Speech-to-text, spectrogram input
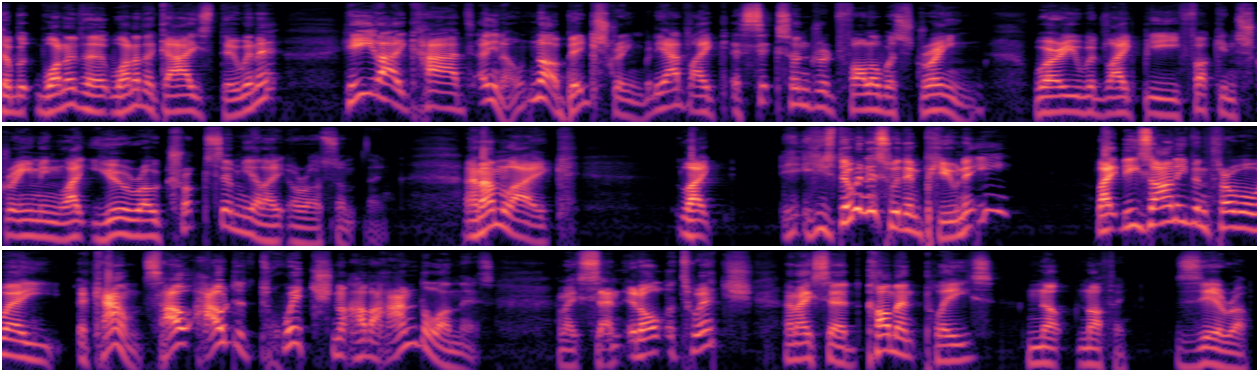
the, one of the one of the guys doing it he like had you know not a big stream but he had like a 600 follower stream where he would like be fucking streaming like euro truck simulator or something. And i'm like like he's doing this with impunity? Like these aren't even throwaway accounts. How how did twitch not have a handle on this? And i sent it all to twitch and i said comment please. No nothing. Zero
